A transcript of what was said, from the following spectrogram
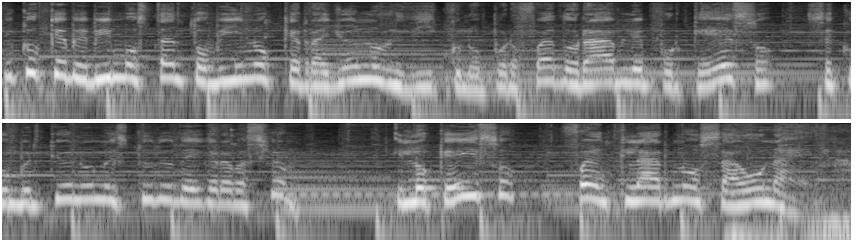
Yo creo que bebimos tanto vino que rayó en lo ridículo, pero fue adorable porque eso se convirtió en un estudio de grabación. Y lo que hizo fue anclarnos a una era.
